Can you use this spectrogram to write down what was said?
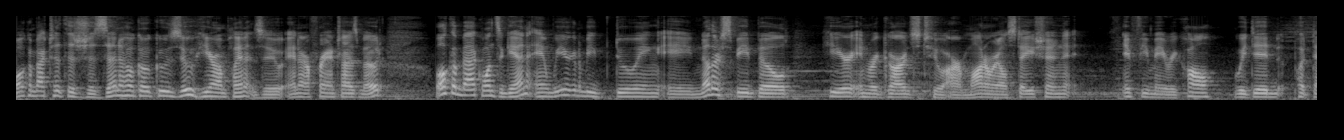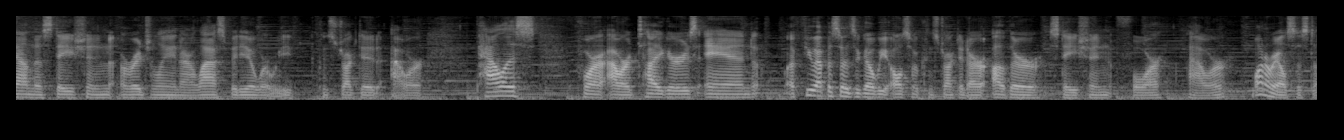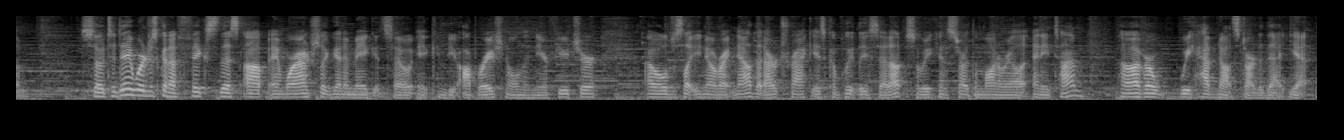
welcome back to the Shizen Hogo-Ku Zoo here on Planet Zoo in our franchise mode. Welcome back once again, and we are going to be doing another speed build here in regards to our monorail station. If you may recall, we did put down the station originally in our last video where we constructed our palace for our tigers, and a few episodes ago we also constructed our other station for our monorail system. So today we're just to fix this up and we're actually to make it so it can be operational in the near future. I will just let you know right now that our track is completely set up so we can start the monorail at any time. However, we have not started that yet.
